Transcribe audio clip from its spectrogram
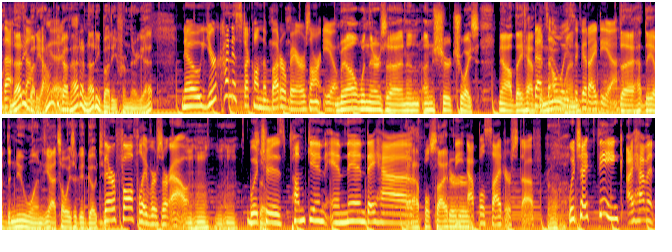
That Nutty Buddy. I don't think. I've had a Nutty Buddy from there yet. No, you're kind of stuck on the Butter Bears, aren't you? Well, when there's uh, an, an unsure choice. Now they have That's the new one. That's always one. a good idea. The, they have the new one. Yeah, it's always a good go-to. Their fall flavors are out, which Mm-hmm, So- is pumpkin, and then they have apple cider. the apple cider stuff, which I think I haven't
